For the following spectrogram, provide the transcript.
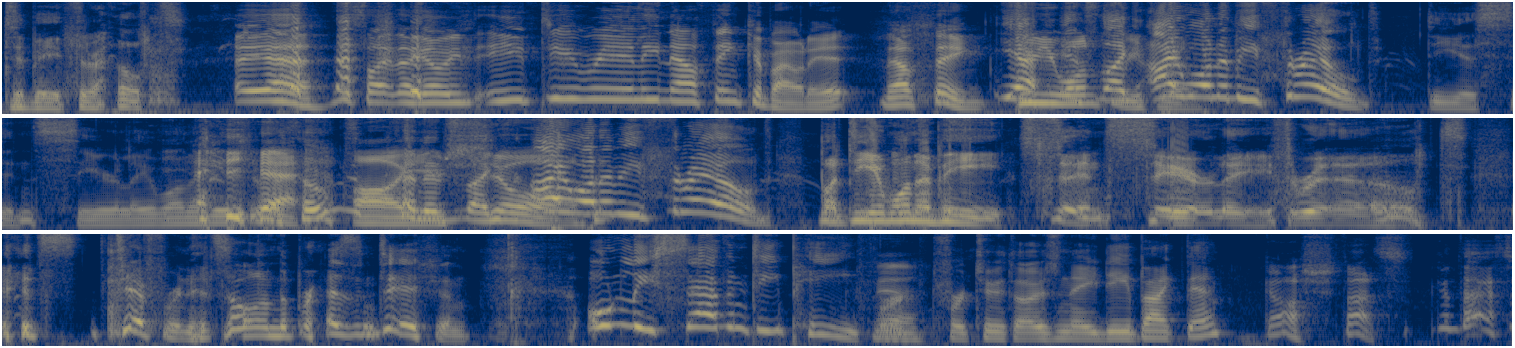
to be thrilled? Uh, Yeah, it's like they're going. "Do you- really now think about it? Now think. Yeah, do you want it's like to be I want to be thrilled. Do you sincerely want to be Yeah. thrilled? Are and it's like sure? I want to be thrilled, but do you want to be sincerely thrilled? It's different. It's all in the presentation. Only 70p for Yeah. for 2000 AD back then. Gosh, that's that's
